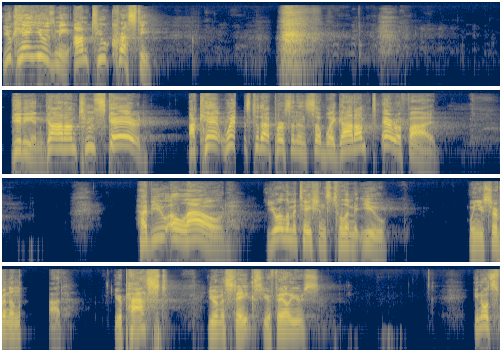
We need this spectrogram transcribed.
You can't use me. I'm too crusty. Gideon, God, I'm too scared. I can't witness to that person in Subway. God, I'm terrified. Have you allowed your limitations to limit you when you serve an unlimited God? Your past, your mistakes, your failures? You know what's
